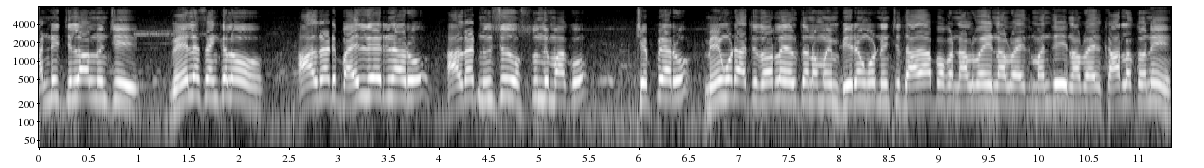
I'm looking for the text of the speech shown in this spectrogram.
అన్ని జిల్లాల నుంచి వేల సంఖ్యలో ఆల్రెడీ బయలుదేరినారు. ఆల్రెడీ న్యూస్ వస్తుంది మాకు. చెప్పారు. మేము కూడా అతి త్వరలో వెళ్తున్నాం. మేము బీరంగూడ నుంచి దాదాపు ఒక నలభై నలభై ఐదు మంది నలభై ఐదు కార్లతోని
